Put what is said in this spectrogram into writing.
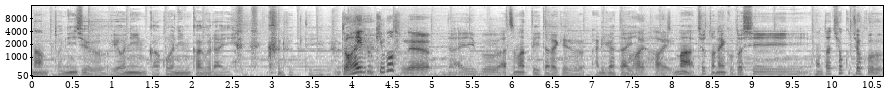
なんと24人か5人かぐらい 来るっていう。だいぶ来ますね。だいぶ集まっていただけるありがたい、はいはい。まあちょっとね今年本当はちょくちょく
